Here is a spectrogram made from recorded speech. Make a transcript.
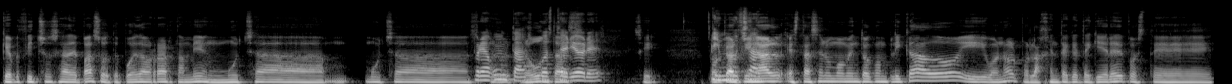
Que dicho sea de paso, te puede ahorrar también mucha, muchas preguntas posteriores. Sí. Porque al final estás en un momento complicado y bueno, pues la gente que te quiere pues te,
